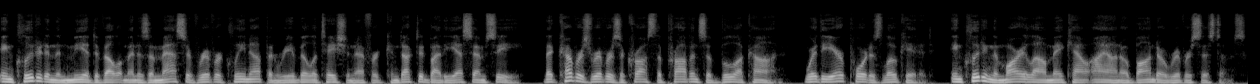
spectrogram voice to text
Included in the NMIA development is a massive river cleanup and rehabilitation effort conducted by the SMC, that covers rivers across the province of Bulacan, where the airport is located, including the Marilao Meycauayan Obando river systems.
